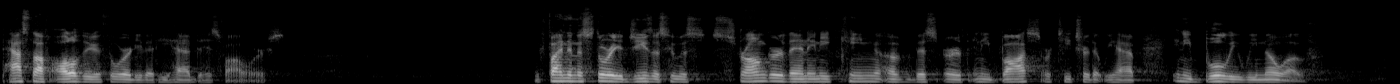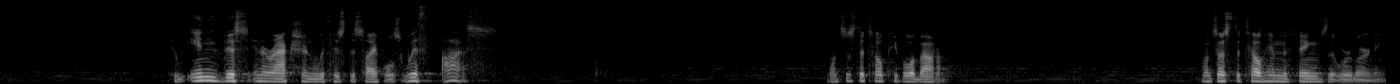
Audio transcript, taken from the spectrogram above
passed off all of the authority that he had to his followers. We find in the story of Jesus who is stronger than any king of this earth, any boss or teacher that we have, any bully we know of. Who, in this interaction with his disciples, with us, wants us to tell people about him, wants us to tell him the things that we're learning.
